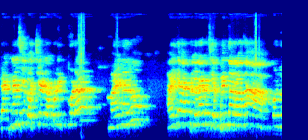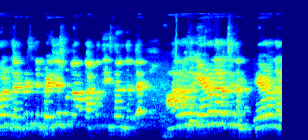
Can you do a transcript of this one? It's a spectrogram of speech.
ప్రెగ్నెన్సీ వచ్చేటప్పటికి కూడా మైనరు అయితే ఆ పిల్లగాడు చెప్పిన తర్వాత కొన్ని రోజులు జరిపేసి నేను పెళ్ళి చేసుకుంటాను గర్భం తీస్తానని చెప్తే ఆ రోజు ఏడో నెల వచ్చిందంట. ఏడో నెల.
